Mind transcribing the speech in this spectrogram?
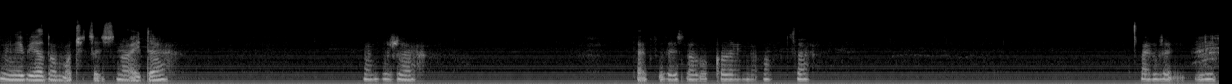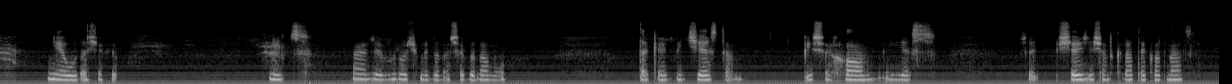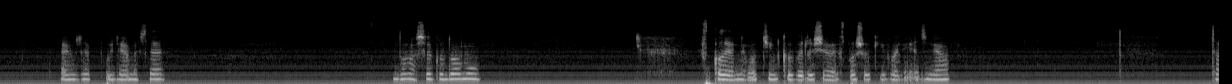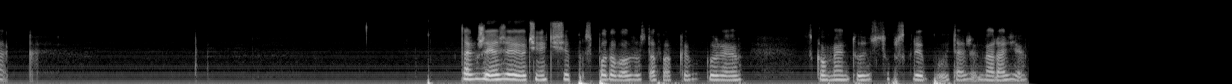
Nie wiadomo, czy coś znajdę. Także... Tak, tutaj znowu kolejne owce. Także nie, nie uda się chyba. Nic. Także wróćmy do naszego domu. Tak jak widzicie, jest tam pisze home i jest sze- 60 kratek od nas. Także pójdziemy sobie do naszego domu. W kolejnym odcinku wyruszymy w poszukiwanie jedzenia. Tak. Także jeżeli odcinek Ci się spodobał, zostaw łapkę w górę, skomentuj, subskrybuj. Także na razie.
